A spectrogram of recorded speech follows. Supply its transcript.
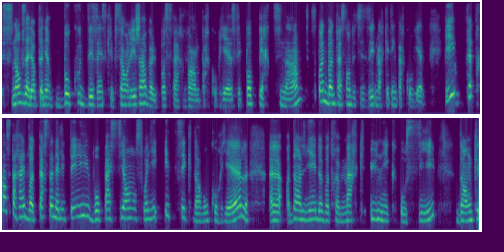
Sinon, vous allez obtenir beaucoup de désinscriptions. Les gens ne veulent pas se faire vendre par courriel. Ce n'est pas pertinent. Ce n'est pas une bonne façon d'utiliser le marketing par courriel. Puis, faites transparaître votre personnalité, vos passions. Soyez éthique dans vos courriels, euh, dans le lien de votre marque unique aussi. Donc,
